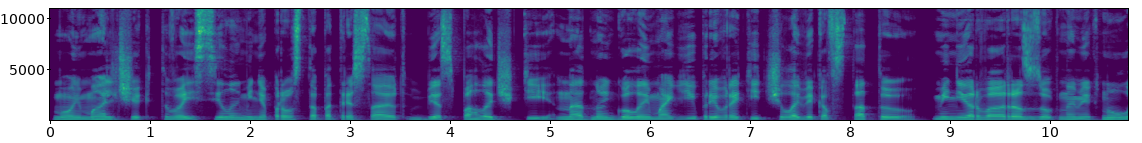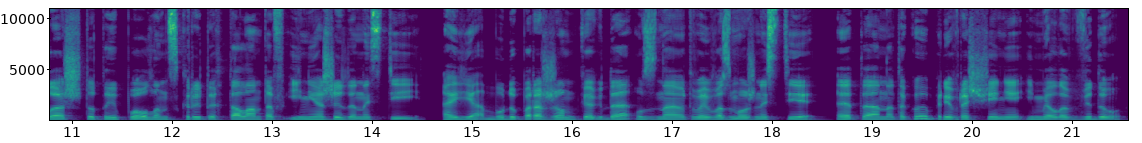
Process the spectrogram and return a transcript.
Мой мальчик, твои силы меня просто потрясают. Без палочки на одной голой магии превратить человека в статую. Минерва разок намекнула, что ты полон скрытых талантов и неожиданностей. А я буду поражен, когда узнаю твои возможности. Это она такое превращение имела в виду?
